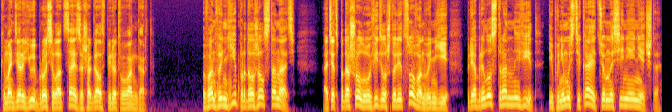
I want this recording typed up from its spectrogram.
Командир Юй бросил отца и зашагал вперед в авангард. Ван Вэньи продолжал стонать. Отец подошел и увидел, что лицо Ван Вэньи приобрело странный вид, и по нему стекает темно-синее нечто.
